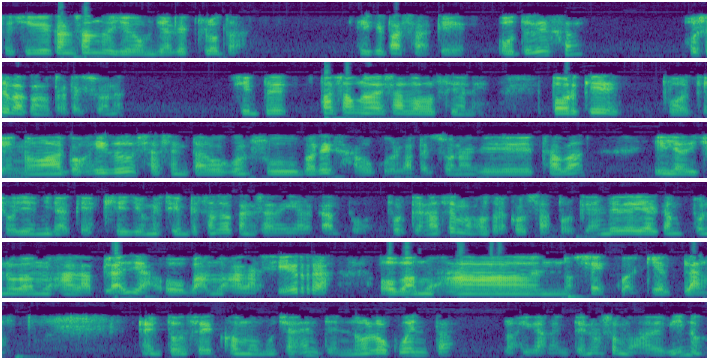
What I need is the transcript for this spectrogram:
se sigue cansando y llega un día que explota. ¿Y qué pasa? Que o te deja o se va con otra persona. Siempre pasa una de esas dos opciones. ¿Por qué? Porque no ha cogido, se ha sentado con su pareja o con la persona que estaba y le ha dicho, oye, mira, que es que yo me estoy empezando a cansar de ir al campo. ¿Por qué no hacemos otra cosa? porque en vez de ir al campo no vamos a la playa o vamos a la sierra o vamos a, no sé, cualquier plan? Entonces, como mucha gente no lo cuenta, lógicamente no somos adivinos.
